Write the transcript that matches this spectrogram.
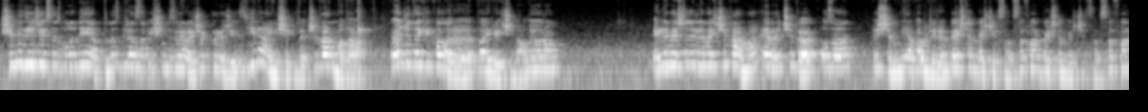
Şimdi diyeceksiniz bunu niye yaptınız? Birazdan işimize yarayacak göreceğiz. Yine aynı şekilde çıkarmada önce dakikaları daire içine alıyorum. 55'ten 55 çıkar mı? Evet çıkar. O zaman işlemimi yapabilirim. 5'ten 5 çıksın 0, 5'ten 5 çıksın 0.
